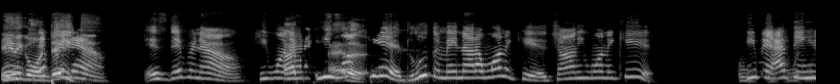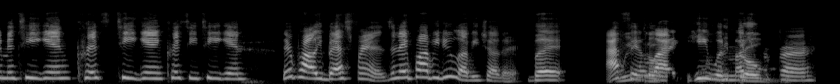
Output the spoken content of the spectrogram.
He ain't going dates. Now. It's different now. He wanted he want kids. Luther may not have wanted kids. Johnny wanted kids. He may I think him and Teigen, Chris Teigen, Chrissy Teigen, they're probably best friends and they probably do love each other. But I we feel throw, like he would much throw, prefer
